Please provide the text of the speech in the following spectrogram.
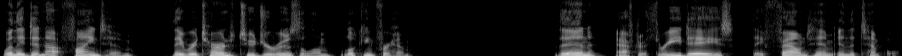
When they did not find him, they returned to Jerusalem looking for him. Then, after three days, they found him in the temple,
